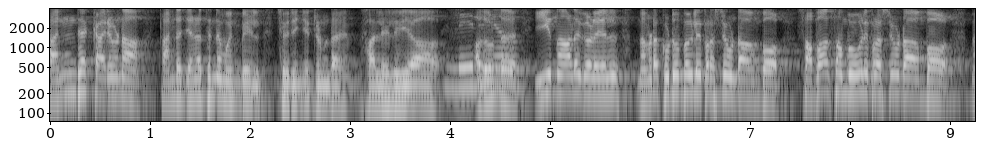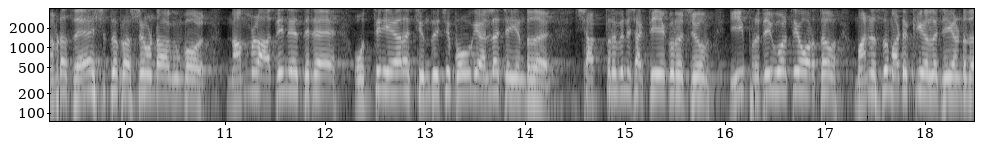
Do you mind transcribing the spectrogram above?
തന്റെ കരുണ തന്റെ ജനത്തിന്റെ മുൻപിൽ ചൊരിഞ്ഞിട്ടുണ്ട്. ഹല്ലേലൂയ. അതുകൊണ്ട് ഈ നാളുകളിൽ നമ്മുടെ കുടുംബങ്ങളിൽ പ്രശ്നം ഉണ്ടാകുമ്പോൾ സഭാ സമൂഹങ്ങളിൽ പ്രശ്നം ഉണ്ടാകുമ്പോൾ നമ്മുടെ ദേശത്ത് പ്രശ്നം ഉണ്ടാകുമ്പോൾ നമ്മൾ അതിനെതിരെ ഒത്തിരിയേറെ ചിന്തിച്ച് പോവുകയല്ല ചെയ്യേണ്ടത്. ശത്രുവിന്റെ ശക്തിയെക്കുറിച്ചും ഈ പ്രതികൂലത്തെ ഓർത്തും മനസ്സും അടുക്കുകയല്ല ചെയ്യേണ്ടത്.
